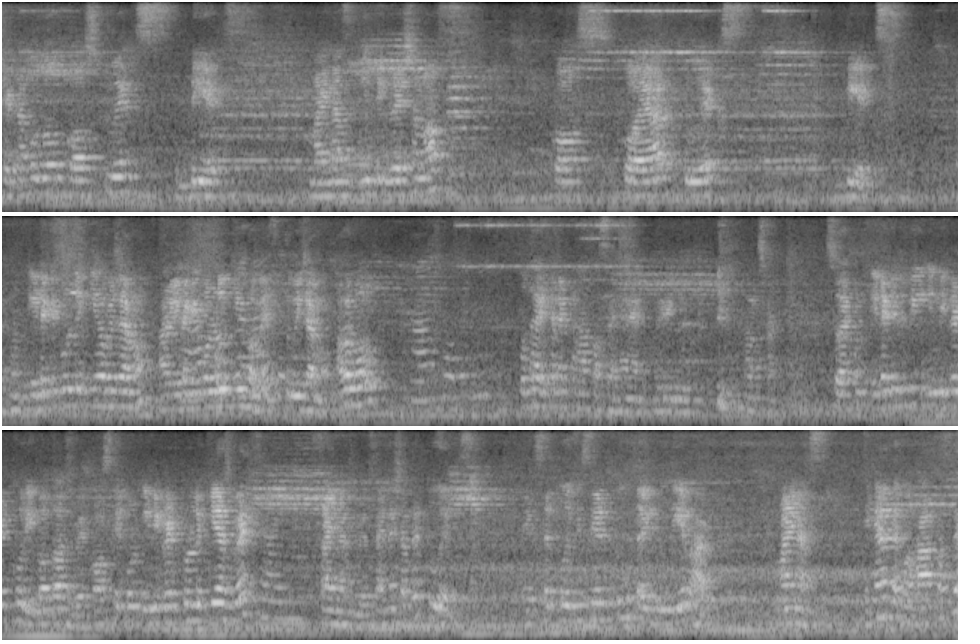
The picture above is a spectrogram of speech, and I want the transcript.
সেটা হলো cos 2x dx minus integration of cos square 2x dx এখন এটাকে করলে কি হবে জানো? আর এটাকে করলেও কি হবে? তুমি জানো। আবার বলো। কোথায়? এখানে একটা হাফ আছে। হ্যাঁ ভেরি গুড আচ্ছা। সো এখন এটাকে যদি ইন্টিগ্রেট করি কত আসবে? cos কে ইন্টিগ্রেট করলে কি আসবে? Sin আসবে। sin এর সাথে 2x x এর কোএফিসিয়েন্ট 2 তাই 2 দিয়ে ভাগ। মাইনাস এখানে দেখো হাফ আছে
